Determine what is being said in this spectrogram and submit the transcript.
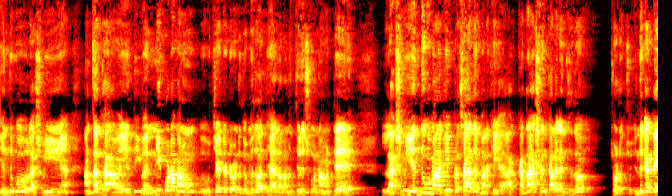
ఎందుకు లక్ష్మి అంతర్ధానం అయింది ఇవన్నీ కూడా మనం వచ్చేటటువంటి తొమ్మిదో అధ్యాయంలో మనం తెలుసుకున్నామంటే లక్ష్మి ఎందుకు మనకి ప్రసాదం మనకి ఆ కటాక్షం కలిగించదో చూడొచ్చు. ఎందుకంటే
